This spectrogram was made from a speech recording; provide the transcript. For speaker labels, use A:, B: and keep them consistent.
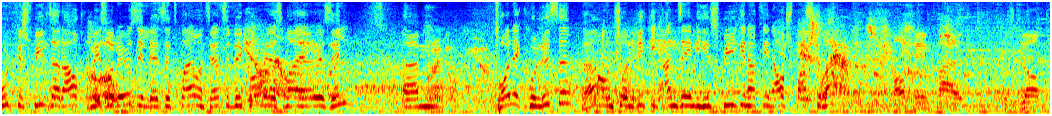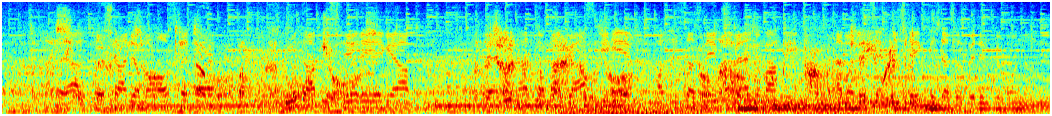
A: gut gespielt hat auch Mesut Özil, der ist jetzt bei uns. Herzlich willkommen erstmal, Herr Özil. Ähm, tolle Kulisse ja, und schon ein richtig ansehnliches Spielchen. Hat es Ihnen auch Spaß gemacht?
B: Auf jeden Fall. Ich glaube, ja, das Stadion war Auswetter, gute Atmosphäre hier gehabt. Berlin hat nochmal Gas gegeben, hat uns das Leben schwer gemacht, aber letztendlich denke ich, dass wir mit dem gewonnen haben.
